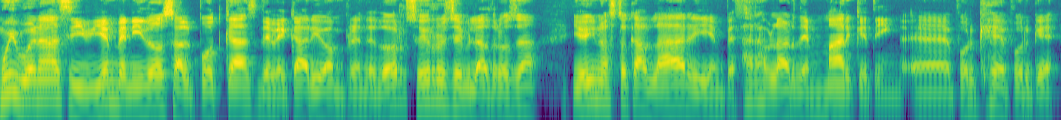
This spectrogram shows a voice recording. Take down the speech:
Muy buenas y bienvenidos al podcast de Becario Emprendedor. Soy Roger Viladrosa y hoy nos toca hablar y empezar a hablar de marketing. Eh, ¿Por qué? Porque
